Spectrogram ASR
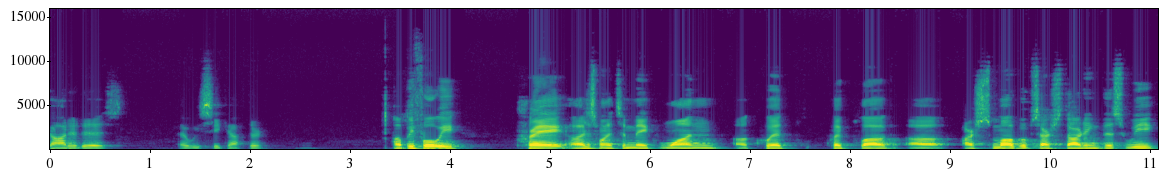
God it is that we seek after. Uh, before we pray, I just wanted to make one uh, quick quick plug. Uh, our small groups are starting this week,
